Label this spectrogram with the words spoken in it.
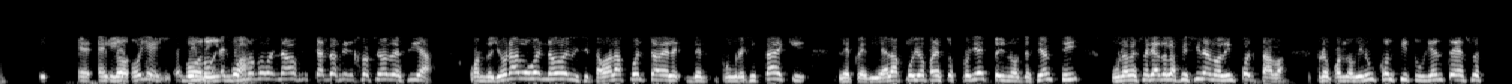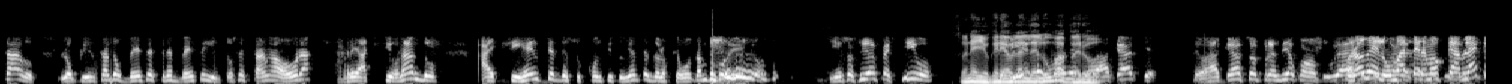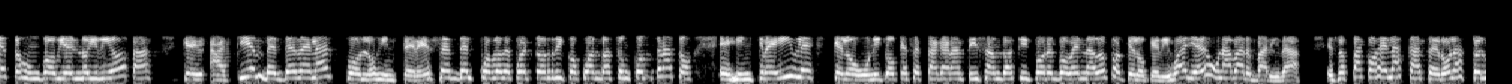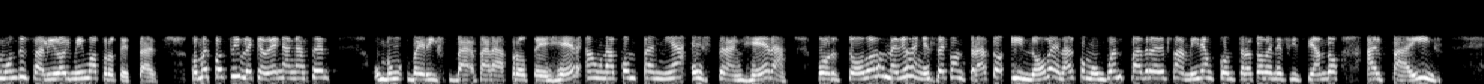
el- el- Los oye, el mismo, el mismo gobernador Ricardo decía, cuando yo era gobernador y visitaba la puerta del, del congresista X, le pedía el apoyo para estos proyectos y nos decían sí, una vez salía de la oficina no le importaba, pero cuando viene un constituyente de su estado, lo piensa dos veces, tres veces y entonces están ahora reaccionando a exigencias de sus constituyentes, de los que votan por ellos. Y eso ha sido efectivo. Sonia, yo quería hablar de Te pero te- vas a quedar sorprendido cuando tú veas... Bueno, de Luma tenemos que hablar que esto es un gobierno idiota que aquí en vez de velar por los intereses del pueblo de Puerto Rico cuando hace un contrato, es increíble que lo único que se está garantizando aquí por el gobernador, porque lo que dijo ayer es una barbaridad. Eso es para coger las cacerolas todo el mundo y salir hoy mismo a protestar. ¿Cómo es posible que vengan a hacer para proteger a una compañía extranjera por todos los medios en ese contrato y no velar como un buen padre de familia un contrato beneficiando al país.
